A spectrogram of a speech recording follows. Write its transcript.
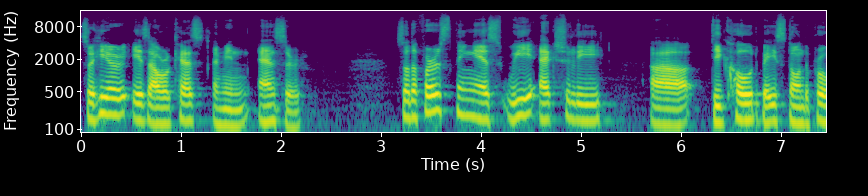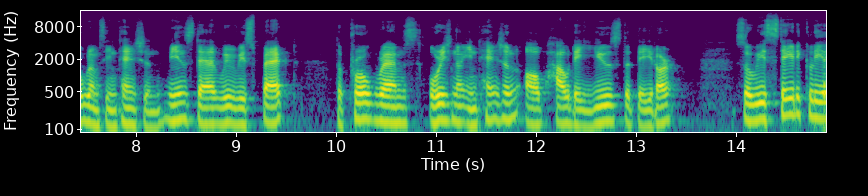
So here is our cast, I mean, answer. So the first thing is we actually uh, decode based on the program's intention, means that we respect the program's original intention of how they use the data. So we statically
